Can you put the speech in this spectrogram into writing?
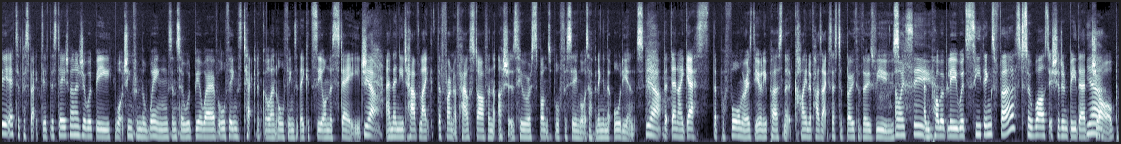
theatre perspective, the stage manager would be watching from the wings and so would be aware of all things technical and all things that they could see on the stage. Yeah. And then you'd have like the front of house staff and the ushers who are responsible for seeing what was happening in the audience. Yeah. But then I guess the performer is the only person that kind of has access to both of those views. Oh, I see. And probably would see things first. So whilst it shouldn't be their Yeah. job,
